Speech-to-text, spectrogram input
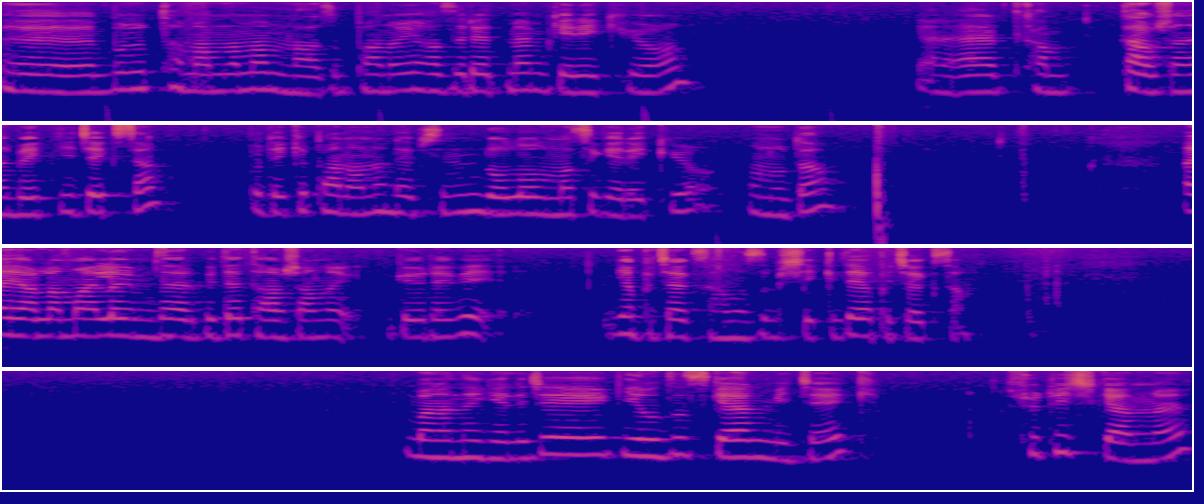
e, bunu tamamlamam lazım. Panoyu hazır etmem gerekiyor. Yani eğer tavşanı bekleyeceksem buradaki panonun hepsinin dolu olması gerekiyor. Onu da ayarlamalıyım der bir de tavşanlı görevi yapacaksam hızlı bir şekilde yapacaksam. Bana ne gelecek? Yıldız gelmeyecek. Süt hiç gelme.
